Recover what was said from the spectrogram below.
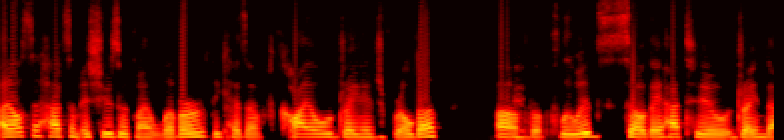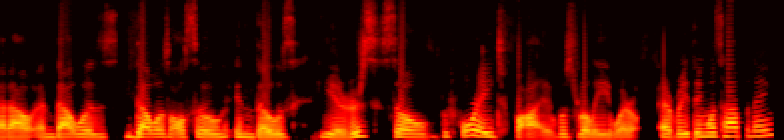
I also had some issues with my liver because of chyle drainage buildup of mm. the fluids so they had to drain that out and that was that was also in those years so before age 5 was really where everything was happening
